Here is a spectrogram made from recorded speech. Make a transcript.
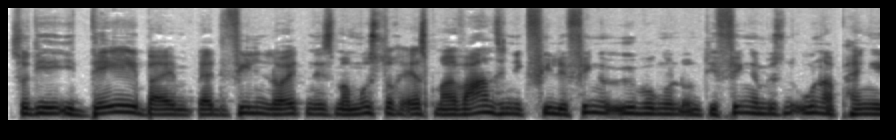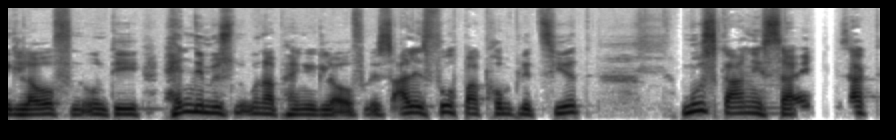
so die Idee bei, bei vielen Leuten ist, man muss doch erstmal wahnsinnig viele Fingerübungen und die Finger müssen unabhängig laufen und die Hände müssen unabhängig laufen. ist alles furchtbar kompliziert. Muss gar nicht sein. Wie gesagt,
